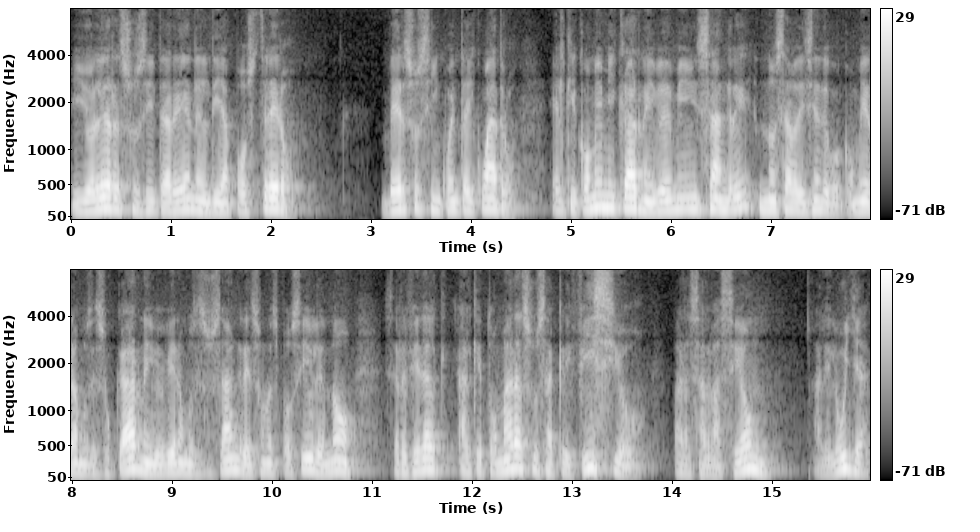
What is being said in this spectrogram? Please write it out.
y yo le resucitaré en el día postrero. Verso 54, el que come mi carne y bebe mi sangre, no estaba diciendo que comiéramos de su carne y bebiéramos de su sangre, eso no es posible, no. Se refiere al, al que tomara su sacrificio para salvación. Aleluya.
